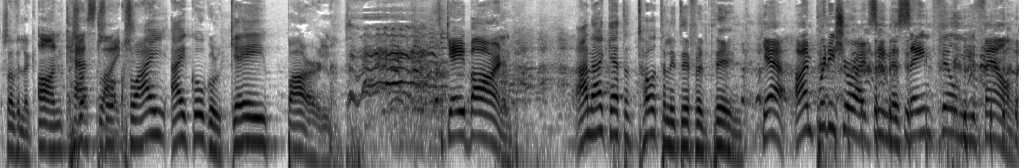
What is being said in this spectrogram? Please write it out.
something like On so, cast so, light. so I, I Google gay barn Gay barn. And I get a totally different thing. Yeah, I'm pretty sure I've seen the same film you found.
